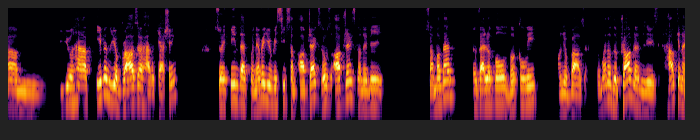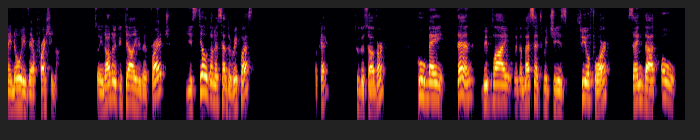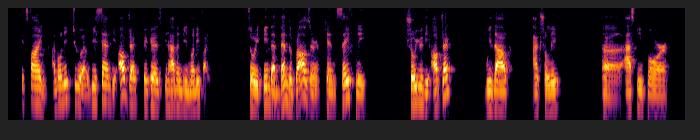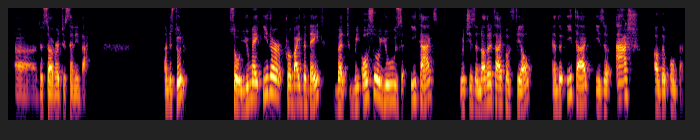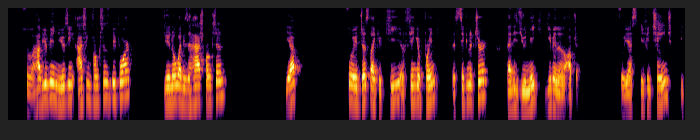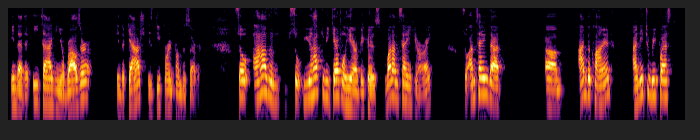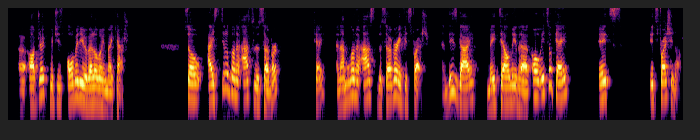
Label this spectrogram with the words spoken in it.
um, you have even your browser have a caching. So it means that whenever you receive some objects, those objects going to be some of them available locally on your browser. One of the problems is how can I know if they're fresh enough? So in order to tell you they're fresh, you're still going to send a request, okay, to the server, who may then reply with a message which is three or four, saying that, oh, it's fine. I don't need to uh, resend the object because it haven't been modified. So it means that then the browser can safely show you the object without actually uh, asking for uh, the server to send it back. Understood? So you may either provide the date, but we also use e tags, which is another type of field. And the e tag is a hash of the content. So have you been using hashing functions before? Do you know what is a hash function? Yep. So it's just like a key, a fingerprint, a signature that is unique given an object. So yes, if it change, it means that the e tag in your browser in the cache is different from the server. So I have a, so you have to be careful here because what I'm saying here, right? So I'm saying that um, I'm the client. I need to request an object which is already available in my cache. So I still gonna ask to the server, okay? And I'm gonna ask the server if it's fresh. And this guy may tell me that, oh, it's okay, it's it's fresh enough.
